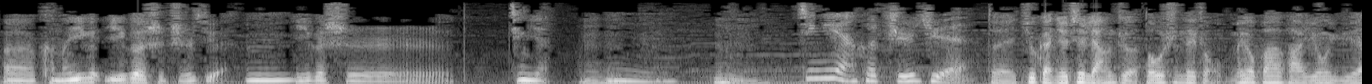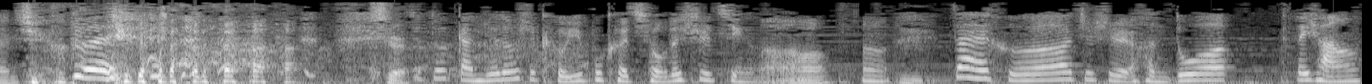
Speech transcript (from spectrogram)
呃，可能一个一个是直觉，嗯。一个是经验，嗯嗯，嗯，经验和直觉。对，就感觉这两者都是那种没有办法用语言去 对。去表达的，是。这都感觉都是可遇不可求的事情了。啊，嗯，嗯。在和就是很多非常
